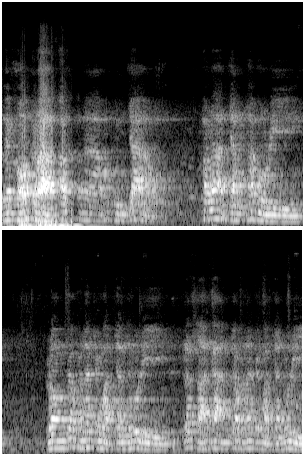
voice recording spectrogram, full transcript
และขอกราบอารัธนาพระคุณเจ้า พระราชจันทบุรี รองเจ้าคณะจังหวัดจันทบุรี รักษาการเจ้าคณะจังหวัดจันทบุรี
